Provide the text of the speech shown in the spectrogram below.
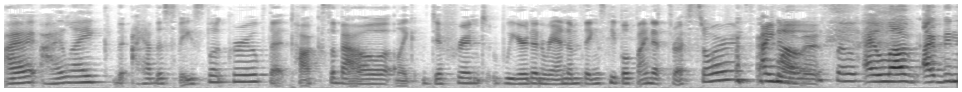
I I like I have this Facebook group that talks about like different weird and random things people find at thrift stores. I know. love it. So I love. I've been.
